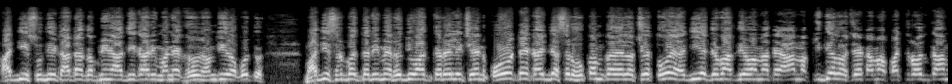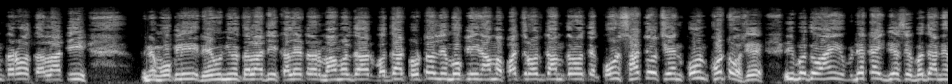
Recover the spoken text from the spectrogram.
આજી સુધી ટાટા કંપનીના અધિકારી મને સમજી રહ્યો માજી સરપંચ તરીકે રજૂઆત કરેલી છે, અને કોર્ટે કાયદેસર હુકમ કરેલો છે, તોય હજી જવાબ દેવામાં કે આમાં કીધેલો છે કે આમાં પચરોજ કામ કરો, તલાટી ને મોકલી રેવન્યુ તલાટી કલેક્ટર મામલદાર, બધા ટોટલ ને મોકલીને આમાં પચરોજ કામ કરો. તે કોણ સાચો છે કોણ ખોટો છે એ બધું અહીં દેખાઈ જશે. બધાને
